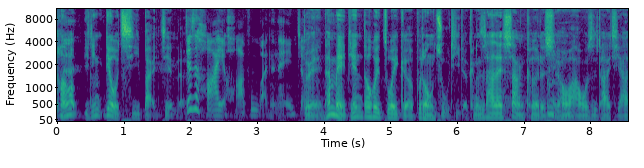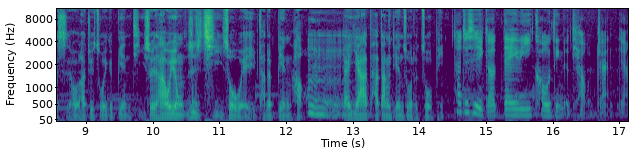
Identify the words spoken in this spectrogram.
好像，已经六七百件了。就是划也划不完的那一种。对他每天都会做一个不同主题的，可能是他在上课的时候嗯啊，或是他在其他时候，他就做一个辩题，所以他会用日期作为他的编号，嗯嗯嗯，来压他当天做的作品。他就是一个 daily coding 的挑战，这样。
